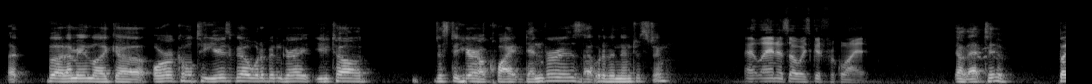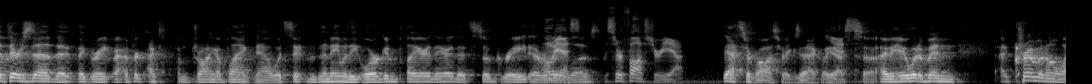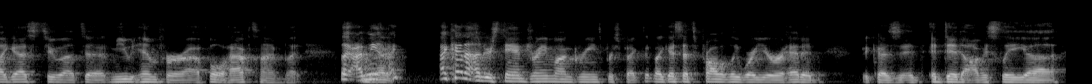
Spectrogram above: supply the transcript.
but, but I mean, like uh, Oracle two years ago would have been great. Utah, just to hear how quiet Denver is, that would have been interesting. Atlanta's always good for quiet. Oh, that too. But there's the the, the great. I forgot, I'm drawing a blank now. What's the, the name of the organ player there? That's so great. Oh Everybody yes, loves. Sir Foster. Yeah. That's Sir Foster, exactly. Yes. Yes. So I mean, it would have been a criminal, I guess, to uh, to mute him for a full halftime. But Like, I mean, yeah. I, kind of understand Draymond Green's perspective. I guess that's probably where you were headed because it, it did obviously uh,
